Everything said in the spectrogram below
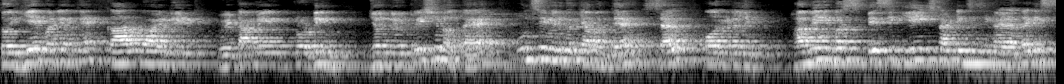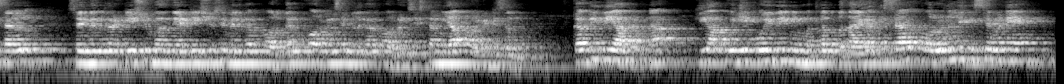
तो ये बने होते हैं कार्बोहाइड्रेट, विटामिन, प्रोटीन। जो न्यूट्रिशन होता है, उनसे मिलकर क्या बनते हैं? सेल ऑर्गेनली हमें बस बेसिक यही स्टार्टिंग से सिखाया जाता है कि सेल से मिलकर टिश्यू बनते हैं, टिश्यू से मिलकर ऑर्गन ऑर्गन से मिलकर ऑर्गन सिस्टम या ऑर्गेनिज्म कभी भी याद रखना कि आपको ये कोई भी नहीं मतलब बताएगा कि सेल ऑर्गेनली किससे बने हैं?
